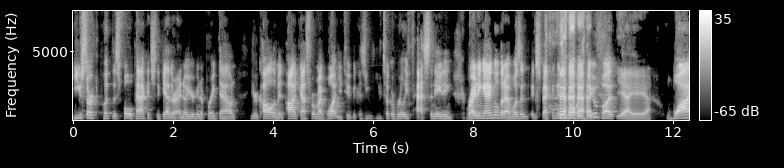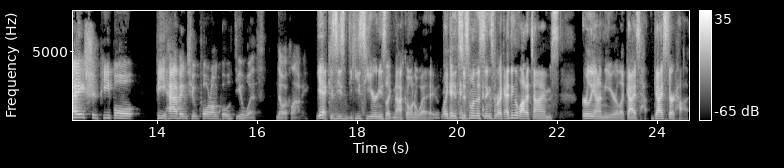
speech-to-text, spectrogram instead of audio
you start to put this full package together. I know you're going to break down your column in podcast form. I want you to because you you took a really fascinating writing angle that I wasn't expecting as you always do. But yeah, yeah, yeah. why should people be having to quote unquote deal with Noah Clowney? Yeah, because he's he's here and he's like not going away. Like it's just one of those things where like I think a lot of times early on in the year, like guys guys start hot.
